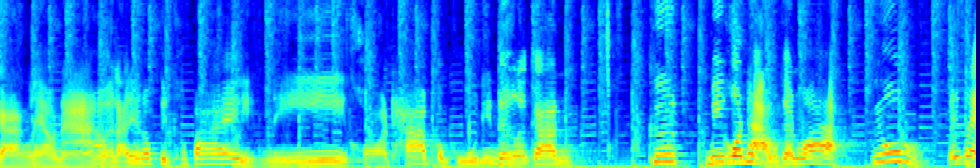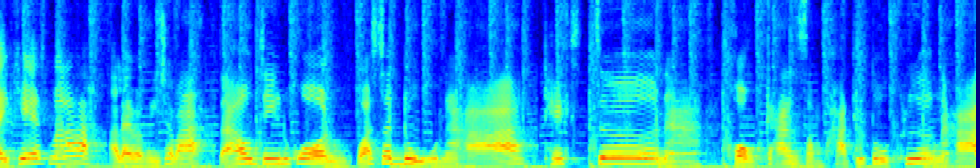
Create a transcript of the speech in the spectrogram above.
กลางแล้วนะ เวลาที่เราปิดเข้าไป นี่ขอทาบกับหูนิดนึงแล้วกัน คือมีคนถามกันว่าพี่อุ้มไปใส่เคสไหมล่ะ อะไรแบบนี้ใช่ป่ะ แต่เอาจริงทุกคนวัสดุนะคะ texture นะของการสัมผัสที่ตัวเครื่องนะคะ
